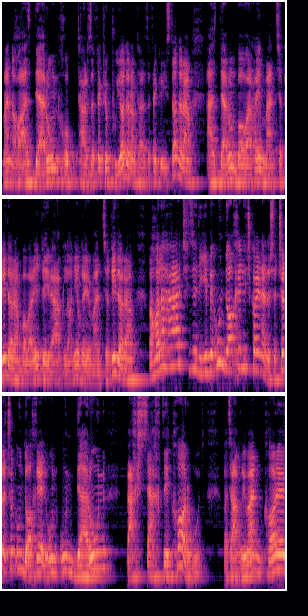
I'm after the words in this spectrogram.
من از درون خب طرز فکر پویا دارم طرز فکر ایستا دارم از درون باورهای منطقی دارم باورهای غیر عقلانی و غیر منطقی دارم و حالا هر چیز دیگه به اون داخل هیچ کاری نداشتن. چرا؟ چون اون داخل اون اون درون بخش سخت کار بود و تقریبا کار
